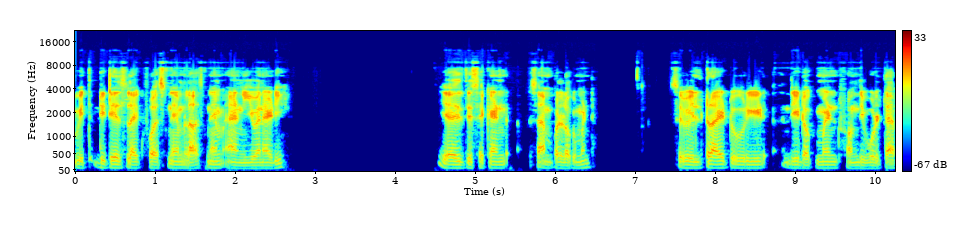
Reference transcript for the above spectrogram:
with details like first name, last name and UNID. Here is the second sample document. So we'll try to read the document from the Volt tab.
